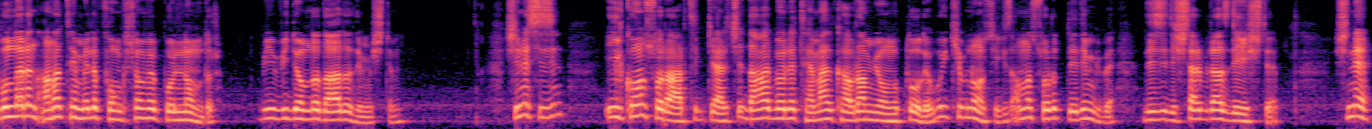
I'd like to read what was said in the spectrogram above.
Bunların ana temeli fonksiyon ve polinomdur. Bir videomda daha da demiştim. Şimdi sizin ilk 10 soru artık gerçi daha böyle temel kavram yoğunluklu oluyor. Bu 2018 ama soru dediğim gibi dizilişler biraz değişti. Şimdi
